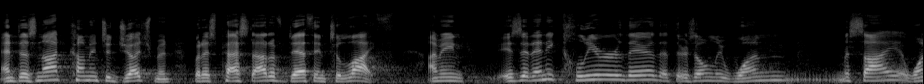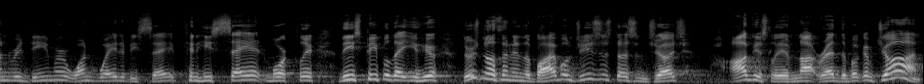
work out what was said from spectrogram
and does not come into judgment, but has passed out of death into life. I mean, is it any clearer there that there's only one Messiah, one Redeemer, one way to be saved? Can he say it more clear? These people that you hear, there's nothing in the Bible, Jesus doesn't judge, obviously have not read the book of John.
